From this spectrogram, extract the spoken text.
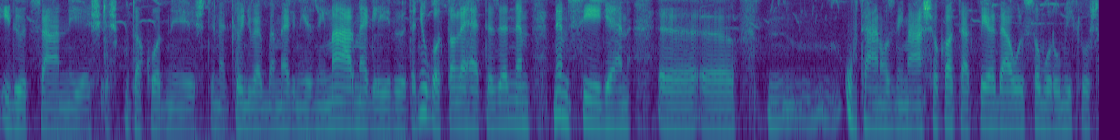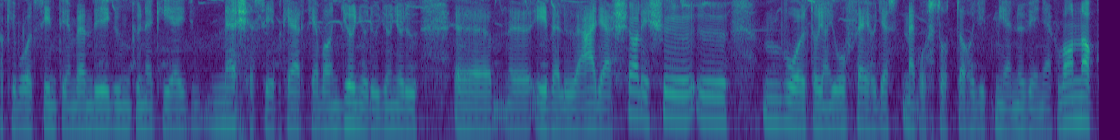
időt szánni, és, és kutakodni, és tényleg könyvekben megnézni már meglévő. Tehát nyugodtan lehet ez nem, nem szégyen ö, ö, utánozni másokat, tehát például Szomorú Miklós, aki volt szintén vendégünk, neki egy meseszép kertje van, gyönyörű-gyönyörű évelő ágyással, és ő, ő volt olyan jó fej, hogy ezt megosztotta, hogy itt milyen növények vannak,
